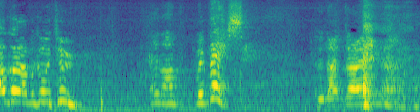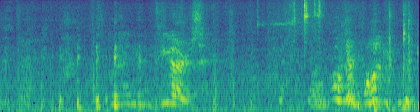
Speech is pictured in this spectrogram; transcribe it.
I'm going to have a go too. Hang on, With this. put that down. put it in tears. What the fuck?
